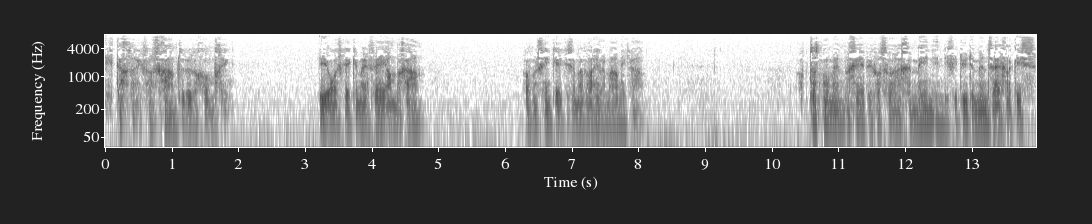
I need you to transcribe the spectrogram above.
Ik dacht dat ik van schaamte door de grond ging. De jongens keken mij vijandig aan. Of misschien keken ze me wel helemaal niet aan. Op dat moment begreep ik wat voor een gemeen individu de mens eigenlijk is.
